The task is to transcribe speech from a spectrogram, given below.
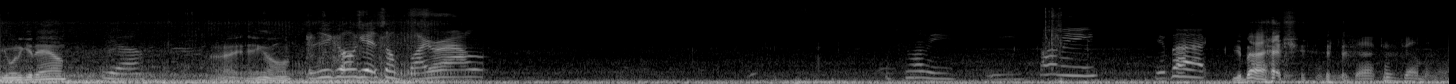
You want to get down? Yeah. All right, hang on. Is he going to get some fire out? He's coming. He's coming. Get back. Get back. get back. He's coming.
